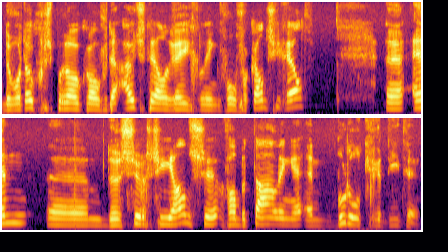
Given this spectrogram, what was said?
Er wordt ook gesproken over de uitstelregeling voor vakantiegeld. Uh, en uh, de surseance van betalingen en boedelkredieten.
